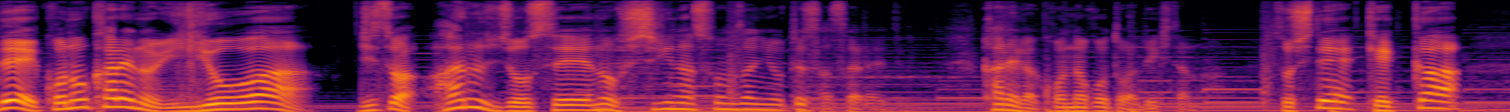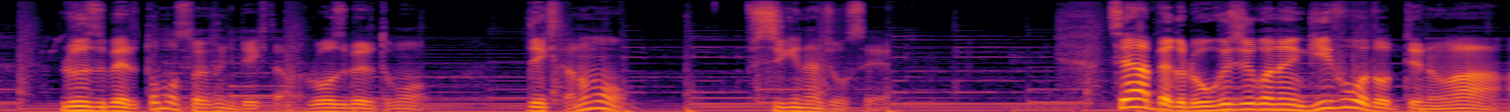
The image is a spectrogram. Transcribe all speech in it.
でこの彼の偉業は実はある女性の不思議な存在によって支えられてる。彼がこんなことができたの。そして結果ルーズベルトもそういうふうにできた。ローズベルトもできたのも不思議な女性。1865年ギフォードっていうのは、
